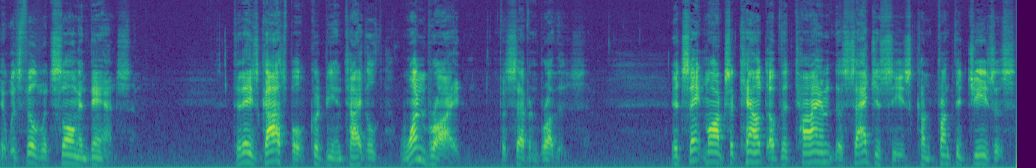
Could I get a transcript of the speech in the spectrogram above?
It was filled with song and dance. Today's gospel could be entitled One Bride for Seven Brothers. It's St. Mark's account of the time the Sadducees confronted Jesus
